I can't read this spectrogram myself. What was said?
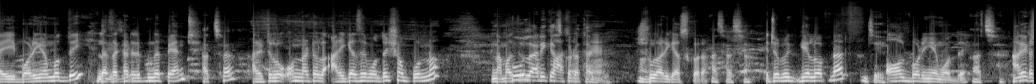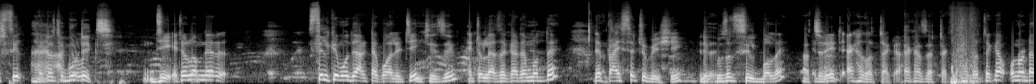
এই বোরিং এর মধ্যেই লেজার কাটের মধ্যে প্যান্ট আচ্ছা। আর এটা হলো অন্যটা হলো আরি কাজের মধ্যে সম্পূর্ণ নামাজ Full আরি কাজ করা থাকে। ফুল আরি কাজ করা। আচ্ছা আচ্ছা। এটা গেল আপনার জি। অল বোরিং এর মধ্যে। আচ্ছা। হ্যাঁ, এটা হচ্ছে বুটিক্স জি এটা হলো আপনার সিল্কের মধ্যে আরেকটা কোয়ালিটি জি, জি। এটা লেজার কাটের মধ্যে। এটা প্রাইস একটু বেশি। এটা গুজরাট সিল্ক বলে। আচ্ছা। এটা রেট এক হাজার টাকা। এক হাজার টাকা। এক হাজার টাকা। অন্যটা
